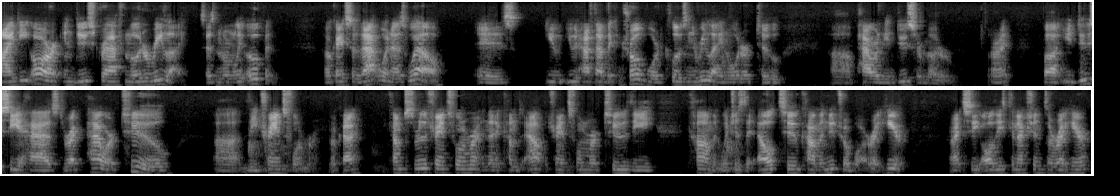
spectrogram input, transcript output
IDR, induced draft motor relay, says normally open. Okay, so that one as well is you you would have to have the control board closing the relay in order to uh, power the inducer motor. All right, but you do see it has direct power to uh, the transformer. Okay, it comes through the transformer and then it comes out the transformer to the common, which is the L2 common neutral bar right here. All right, see all these connections are right here.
